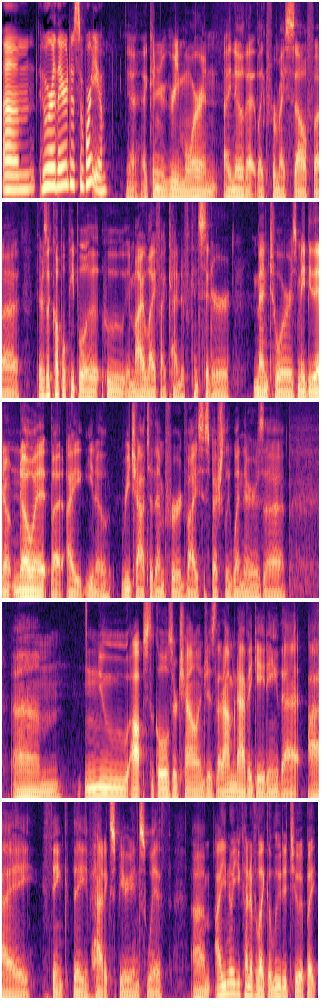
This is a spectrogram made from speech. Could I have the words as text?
um, who are there to support you. Yeah, I couldn't agree more. And I know that, like, for myself, uh, there's a couple people who in my life I kind of consider mentors. Maybe they don't know it, but I, you know, reach out to them for advice, especially when there's a, um, new obstacles or challenges that I'm navigating that I think they've had experience with. Um, I know you kind of like alluded to it, but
